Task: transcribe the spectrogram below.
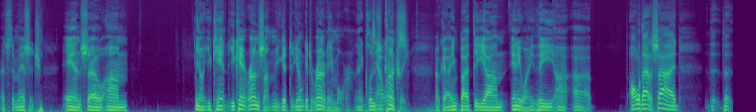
That's the message. and so um, you know you can't you can't run something you get to, you don't get to run it anymore. That includes the country. Works. Okay, but the um, anyway the uh, uh, all of that aside, the the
